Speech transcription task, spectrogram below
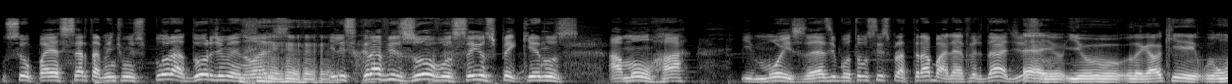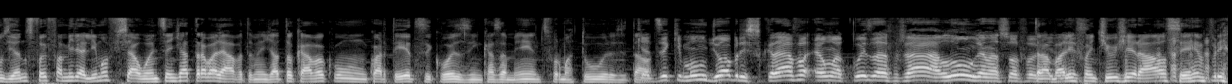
o seu pai é certamente um explorador de menores. Ele escravizou você e os pequenos Amon Ra e Moisés e botou vocês para trabalhar, é verdade isso? É, e, e o, o, legal é que o 11 anos foi Família Lima oficial. Antes a gente já trabalhava também, já tocava com quartetos e coisas em casamentos, formaturas e tal. Quer dizer que mão de obra escrava é uma coisa já longa na sua família. Trabalho infantil geral sempre,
